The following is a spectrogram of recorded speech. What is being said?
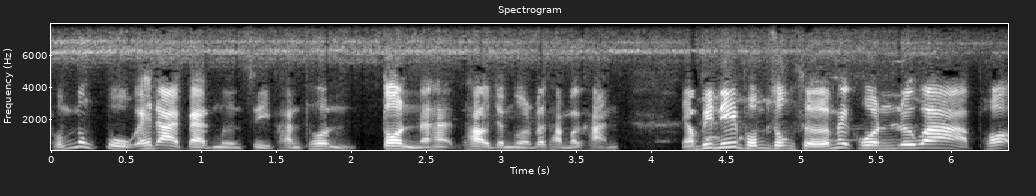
ผมต้องปลูกให้ได้แปดหมื่นสี่พันต้นต้นนะฮะเท่าจำนวนพระธรรมขันธ์อย่างปีนี้ผมส่งเสริมให้คนหรือว่าเพาะ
